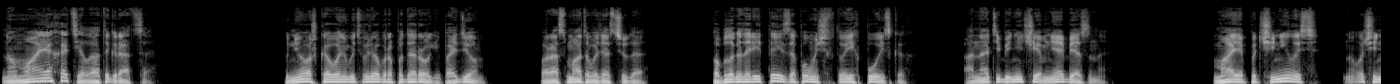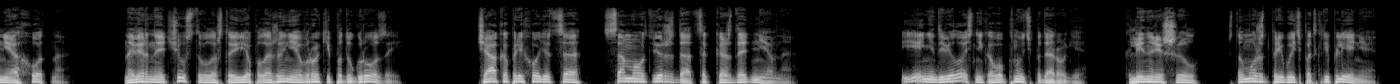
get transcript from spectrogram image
Но Майя хотела отыграться. «Пнешь кого-нибудь в ребра по дороге, пойдем. Пора сматывать отсюда. Поблагодари Тей за помощь в твоих поисках. Она тебе ничем не обязана». Майя подчинилась, но очень неохотно. Наверное, чувствовала, что ее положение в роке под угрозой. Чака приходится самоутверждаться каждодневно. Ей не довелось никого пнуть по дороге. Клин решил, что может прибыть подкрепление,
